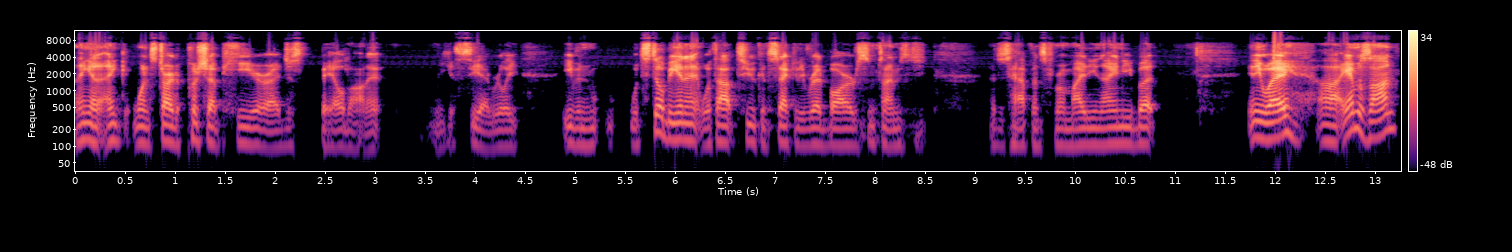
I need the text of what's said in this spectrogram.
I think I think when it started to push up here, I just bailed on it. You can see I really even would still be in it without two consecutive red bars. Sometimes that just happens from a mighty 90. But anyway, uh, Amazon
